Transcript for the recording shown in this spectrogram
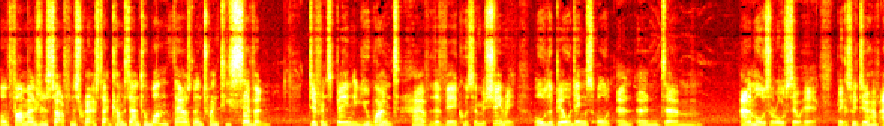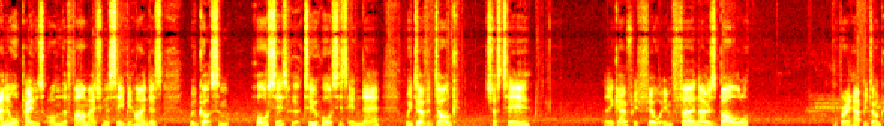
On Farm Manager and Start from Scratch, that comes down to 1,027. Difference being you won't have the vehicles and machinery. All the buildings all, and, and um, animals are all still here because we do have animal pens on the farm. As you can see behind us, we've got some horses. We've got two horses in there. We do have a dog just here. There you go. If we fill Inferno's bowl. A very happy dog.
